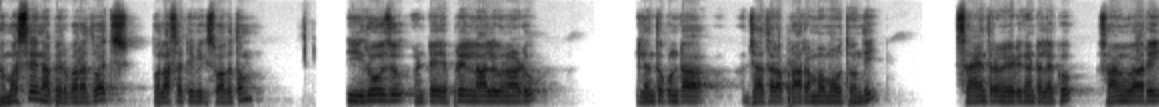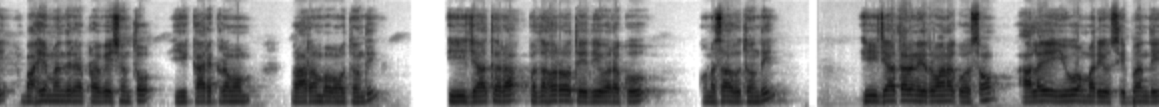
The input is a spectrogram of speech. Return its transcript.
నమస్తే నా పేరు భరద్వాజ్. పొలాస టీవీకి స్వాగతం. ఈరోజు అంటే ఏప్రిల్ నాలుగు నాడు ఇలంతకుంట జాతర ప్రారంభమవుతుంది. సాయంత్రం ఏడు గంటలకు స్వామివారి బాహ్య మందిర ప్రవేశంతో ఈ కార్యక్రమం ప్రారంభమవుతుంది. ఈ జాతర పదహారవ తేదీ వరకు కొనసాగుతుంది. ఈ జాతర నిర్వహణ కోసం ఆలయ యువ మరియు సిబ్బంది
